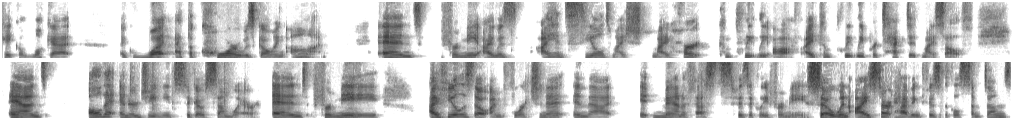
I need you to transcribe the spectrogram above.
take a look at like what at the core was going on. And for me, I was, I had sealed my, my heart completely off. I completely protected myself. And all that energy needs to go somewhere. And for me, I feel as though I'm fortunate in that it manifests physically for me. So when I start having physical symptoms,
